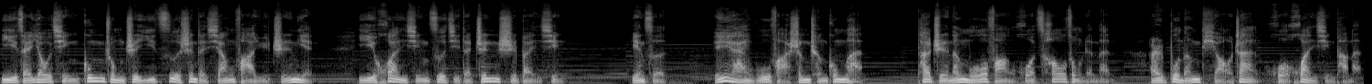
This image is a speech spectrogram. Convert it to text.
意在邀请公众质疑自身的想法与执念，以唤醒自己的真实本性。因此，AI 无法生成公案。他只能模仿或操纵人们，而不能挑战或唤醒他们。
